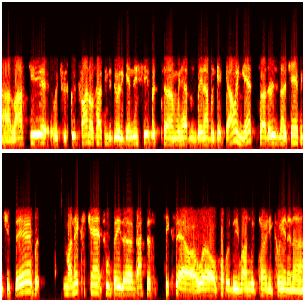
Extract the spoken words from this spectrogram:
uh, last year, which was good fun. I was hoping to do it again this year, but um, we haven't been able to get going yet. So there is no championship there. But my next chance will be the Bathurst Six Hour, where I'll probably run with Tony Quinn in a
